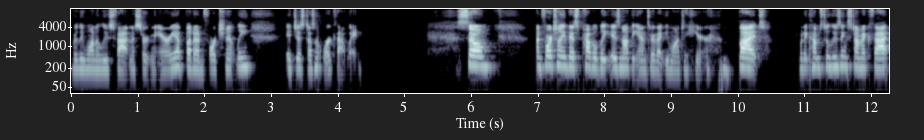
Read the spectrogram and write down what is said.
really want to lose fat in a certain area. But unfortunately, it just doesn't work that way. So, unfortunately, this probably is not the answer that you want to hear. But when it comes to losing stomach fat,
